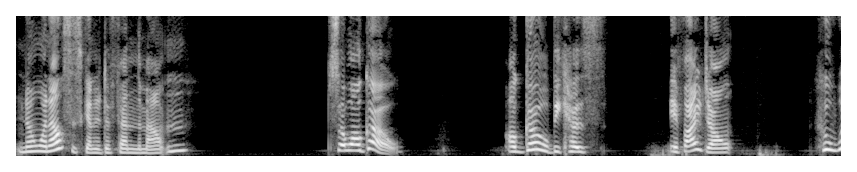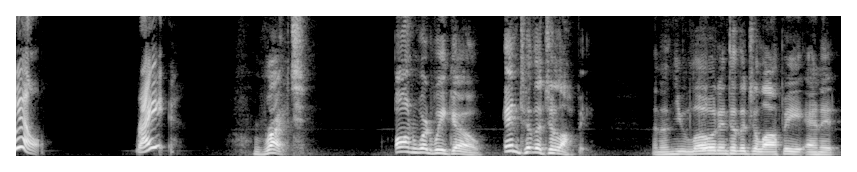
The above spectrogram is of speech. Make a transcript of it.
no one else is going to defend the mountain. So I'll go. I'll go because if I don't, who will? Right? Right. Onward we go. Into the jalopy. And then you load into the jalopy and it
